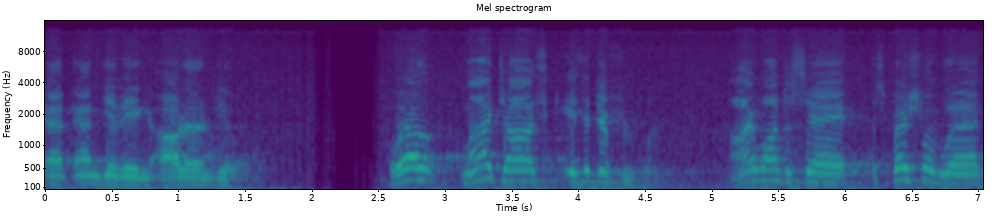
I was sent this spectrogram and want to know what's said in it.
and, and giving our own view. Well, my task is a different one. I want to say a special word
